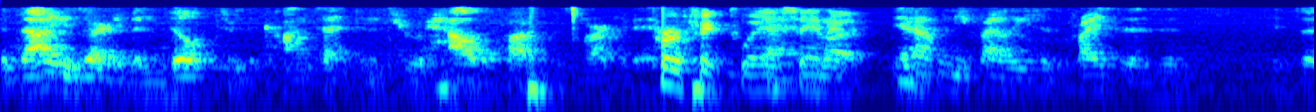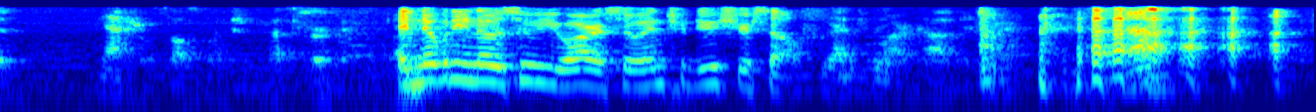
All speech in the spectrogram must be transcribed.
the value's already been built through the content and through how the product is marketed. Perfect way of And, saying uh, it. Yeah. When you finally get to the prices, it's it's a natural self-selection. That's perfect. And nobody knows who you are, so introduce yourself. Yeah, Mark Hobbs.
